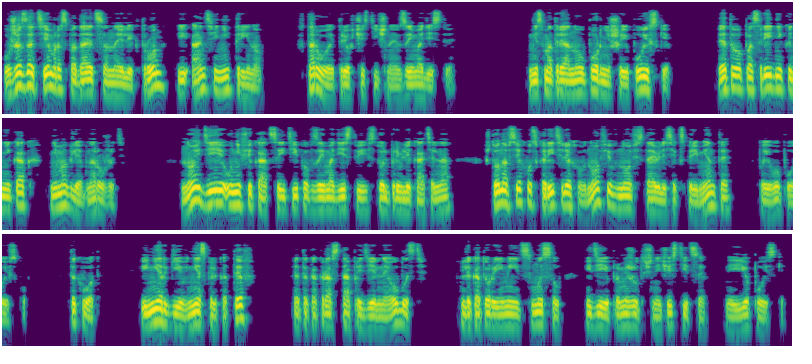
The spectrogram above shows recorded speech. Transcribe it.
уже затем распадается на электрон и антинейтрино, второе трехчастичное взаимодействие. Несмотря на упорнейшие поиски, этого посредника никак не могли обнаружить. Но идея унификации типов взаимодействий столь привлекательна, что на всех ускорителях вновь и вновь ставились эксперименты по его поиску. Так вот, энергии в несколько ТЭФ – это как раз та предельная область, для которой имеет смысл идея промежуточной частицы и ее поиски.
